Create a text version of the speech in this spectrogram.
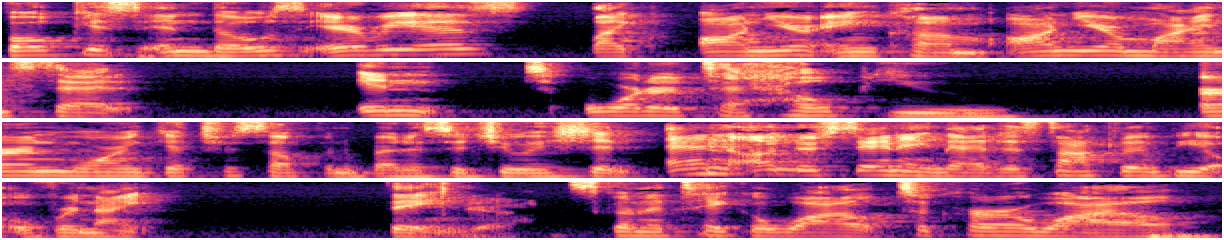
focus in those areas, like on your income, on your mindset, in order to help you earn more and get yourself in a better situation. And understanding that it's not going to be an overnight thing. Yeah. It's going to take a while. It took her a while,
